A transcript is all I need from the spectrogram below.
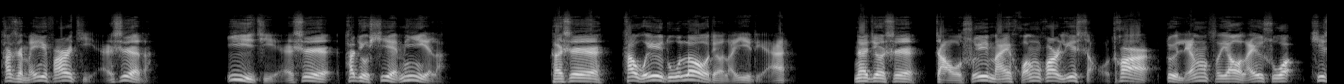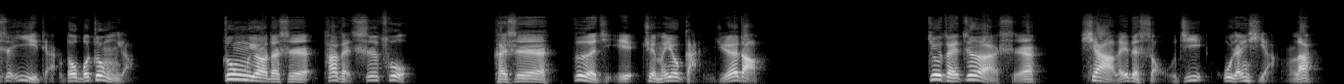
他是没法解释的，一解释他就泄密了。可是他唯独漏掉了一点，那就是找谁买黄花梨手串，对梁思瑶来说其实一点都不重要。重要的是他在吃醋，可是自己却没有感觉到。就在这时，夏雷的手机忽然响了，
